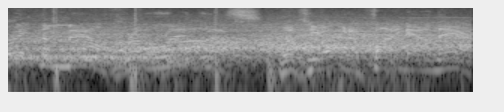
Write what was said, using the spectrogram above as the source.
right in the mouth. Relentless. What's he hoping to find down there?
